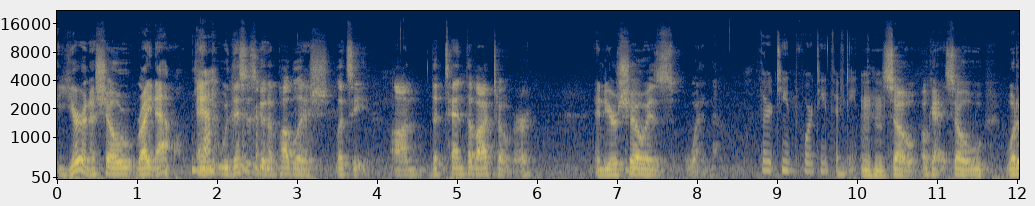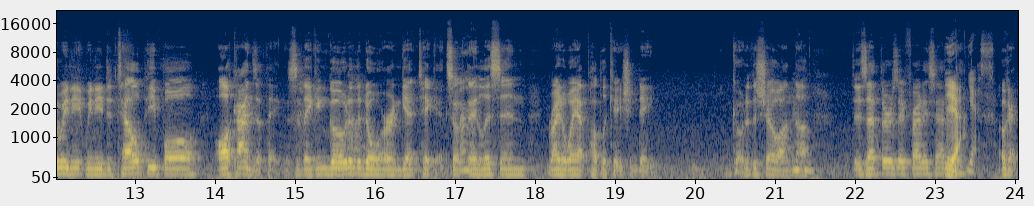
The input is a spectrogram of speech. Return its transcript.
You're in a show right now, Yeah. and this is going to publish. Let's see, on the 10th of October, and your show Mm-hmm. is when. 13th, 14th, 15th. Mm-hmm. So okay, so what do we need? We need to tell people all kinds of things. So They can go to the door and get tickets. So they Uh-huh. listen right away at publication date, go to the show on Mhm. the. Is that Thursday, Friday, Saturday? Yeah. Yes. Okay,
